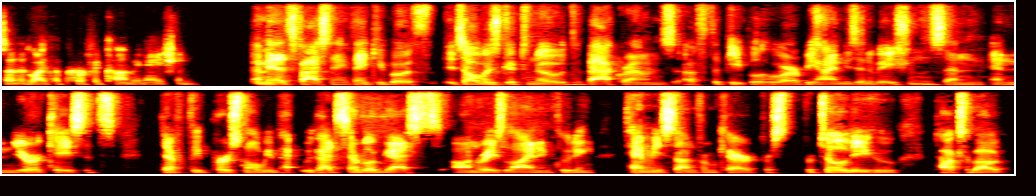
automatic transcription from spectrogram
sounded like a perfect combination. I mean, that's fascinating. Thank you both. It's always good to know the backgrounds of the people who are behind these innovations. And, and in your case, it's definitely personal. We've, ha- we've had several guests on Raise Line, including Tammy Sun from Carrot Fertility, who talks about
